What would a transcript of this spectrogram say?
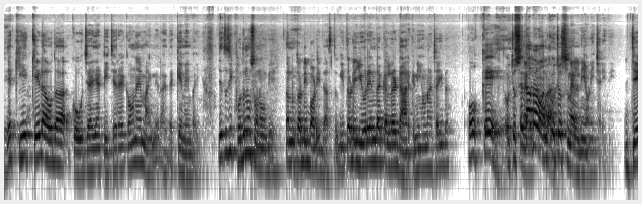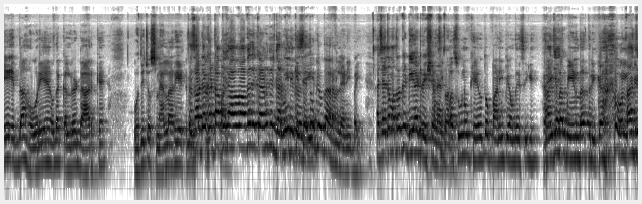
ਇਹ ਕੀ ਕਿਹੜਾ ਉਹਦਾ ਕੋਚ ਹੈ ਜਾਂ ਟੀਚਰ ਹੈ ਕੌਣ ਹੈ ਮਾਇਨੇ ਰੱਖਦਾ ਕਿਵੇਂ ਬਾਈ? ਜੇ ਤੁਸੀਂ ਖੁਦ ਨੂੰ ਸੁਣੋਗੇ ਤੁਹਾਨੂੰ ਤੁਹਾਡੀ ਬਾਡੀ ਦੱਸ ਦੂਗੀ ਤੁਹਾਡੇ ਯੂਰਿਨ ਦਾ ਕਲਰ ਡਾਰਕ ਨਹੀਂ ਹੋਣਾ ਚਾਹੀਦਾ। ਓਕੇ ਉਹ ਚੋਂ ਸਿੱਧਾ ਪੈਮਾਨਾ। ਉਹ ਚੋਂ ਸਮੈਲ ਨਹੀਂ ਆਉਣੀ ਚਾਹੀਦੀ। ਜੇ ਇਦਾਂ ਹੋ ਰਿਹਾ ਹੈ ਉਹਦਾ ਕਲਰ ਡਾਰਕ ਹੈ ਉਹਦੇ ਚੋਂ ਸਮੈਲ ਆ ਰਹੀ ਹੈ ਤੇ ਸਾਡੇ ਖੱਟਾ ਪੰਜਾਬ ਆਵੇ ਤੇ ਕਹਿਣਗੇ ਗਰਮੀ ਨਿਕਲ ਗਈ ਤੋਂ। ਕੀ ਉਦਾਹਰਨ ਲੈਣੀ ਬਾਈ? ਅੱਛਾ ਇਹਦਾ ਮਤਲਬ ਕਿ ਡੀਹਾਈਡਰੇਸ਼ਨ ਹੈ ਤੁਹਾਨੂੰ। ਪਸ਼ੂ ਨੂੰ ਖੇਲ ਤੋਂ ਪਾਣੀ ਪਿਆਉਂਦੇ ਸੀਗੇ। ਹਰੇਕ ਦਾ। ਪੀਣ ਦਾ ਤਰੀਕਾ ਉਹਨਾਂ ਹਾਂਜੀ,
